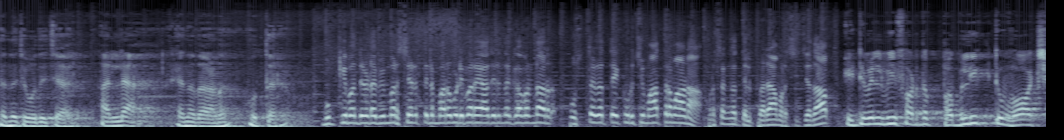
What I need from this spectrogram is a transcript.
എന്ന് ചോദിച്ചാൽ അല്ല എന്നതാണ് ഉത്തരം. മുഖ്യമന്ത്രിയുടെ വിമർശനത്തിന് മറുപടി പറയാതിരുന്ന ഗവർണർ പുസ്തകത്തെക്കുറിച്ച് മാത്രമാണ് പ്രസംഗത്തിൽ പരാമർശിച്ചത്. It will be for the public to watch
